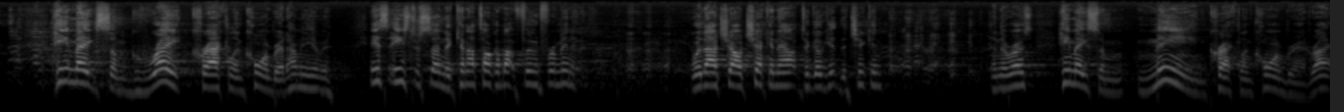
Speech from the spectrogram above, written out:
he makes some great crackling cornbread. How many of you? It's Easter Sunday. Can I talk about food for a minute? Without y'all checking out to go get the chicken and the roast? He makes some mean crackling cornbread, right?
